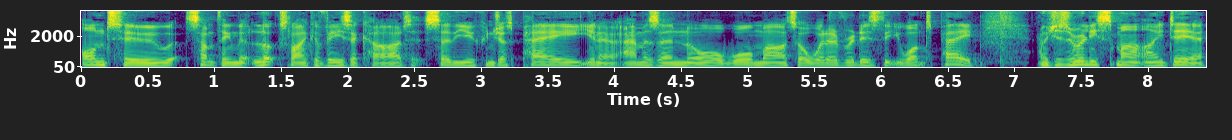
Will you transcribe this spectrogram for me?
onto something that looks like a Visa card so that you can just pay, you know, Amazon or Walmart or whatever it is that you want to pay, which is a really smart idea.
